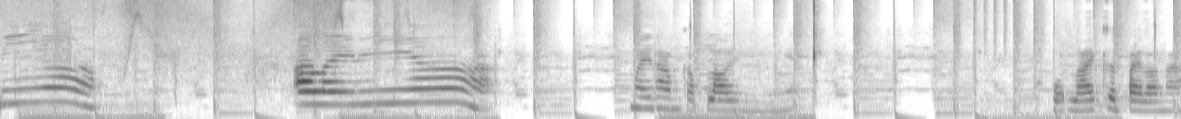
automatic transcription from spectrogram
เนี่ย อะไรเนี่ย ไม่ทำกับเราอย่างนี้โหดร้ายเกินไปแล้วนะ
